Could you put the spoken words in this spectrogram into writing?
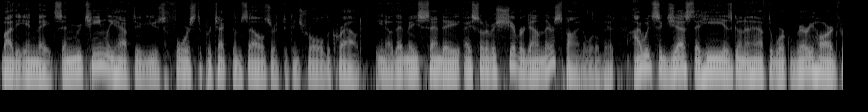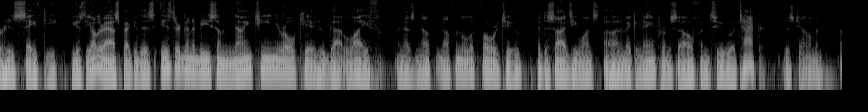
by the inmates and routinely have to use force to protect themselves or to control the crowd. You know, that may send a, a sort of a shiver down their spine a little bit. I would suggest that he is going to have to work very hard for his safety because the other aspect of this is there going to be some 19 year old kid who got life and has no, nothing to look forward to that decides he wants uh, to make a name for himself and to attack this gentleman.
